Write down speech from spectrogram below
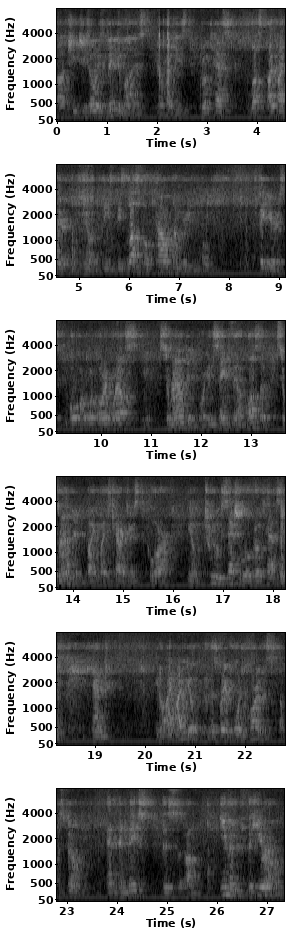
uh, she, she's always victimized, you know, by these grotesque, lust, either, you know, these, these lustful, power-hungry figures, or, or, or, or else you know, surrounded, or in the same film also surrounded by, by these characters who are, you know, true sexual grotesques. And, you know, I, I feel that that's a very important part of this, of this film, and, and makes this, um, even the hero,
